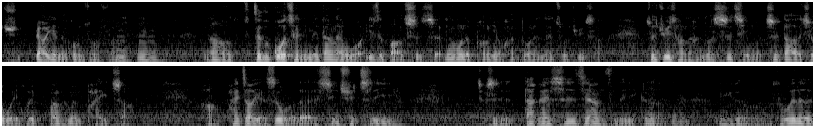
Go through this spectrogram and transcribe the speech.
去表演的工作坊，嗯嗯，然后这个过程里面，当然我一直保持着，因为我的朋友很多人在做剧场，所以剧场的很多事情我知道，而且我也会帮他们拍照。好，拍照也是我的兴趣之一，就是大概是这样子的一个、嗯、一个所谓的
